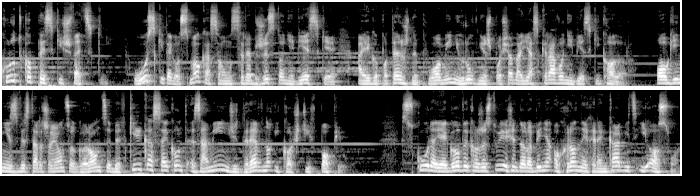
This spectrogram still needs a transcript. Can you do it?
Krótkopyski szwedzki. Łuski tego smoka są srebrzysto-niebieskie, a jego potężny płomień również posiada jaskrawo-niebieski kolor. Ogień jest wystarczająco gorący, by w kilka sekund zamienić drewno i kości w popiół. Skórę jego wykorzystuje się do robienia ochronnych rękawic i osłon.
